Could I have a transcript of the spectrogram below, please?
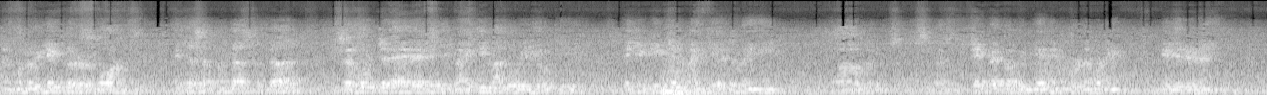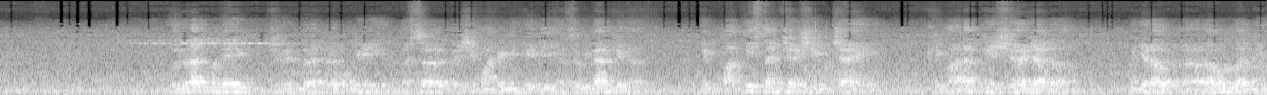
आणि म्हणून इलेक्टोरल बॉन्ड याच्या संबंधात सुद्धा सर्वोच्च न्यायालयाने जी माहिती मागवलेली होती त्याची डिटेल माहिती अजूनही स्टेट बँक ऑफ इंडियाने पूर्णपणे नाही. गुजरातमध्ये श्री नरेंद्र मोदी असं अशी मांडणी केली असं विधान केलं की पाकिस्तानची अशी इच्छा आहे की भारत हे शहजादा म्हणजे राहुल राहुल गांधी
